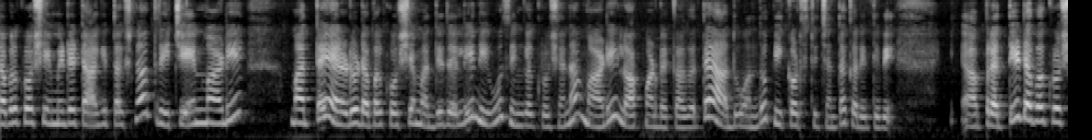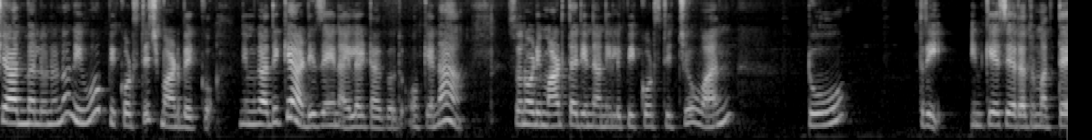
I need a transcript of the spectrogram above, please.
ಡಬಲ್ ಕ್ರೋಶೆ ಇಮಿಡಿಯೇಟ್ ಆಗಿದ ತಕ್ಷಣ ತ್ರೀ ಚೈನ್ ಮಾಡಿ, ಮತ್ತು ಎರಡು ಡಬಲ್ ಕ್ರೋಶೆ ಮಧ್ಯದಲ್ಲಿ ನೀವು ಸಿಂಗಲ್ ಕ್ರೋಶೆನ ಮಾಡಿ ಲಾಕ್ ಮಾಡಬೇಕಾಗುತ್ತೆ. ಅದು ಒಂದು ಪಿಕೌಟ್ ಸ್ಟಿಚ್ ಅಂತ ಕರಿತೀವಿ. ಪ್ರತಿ ಡಬಲ್ ಕ್ರೋಶೆ ಆದಮೇಲೂ ನೀವು ಪಿಕೌಟ್ ಸ್ಟಿಚ್ ಮಾಡಬೇಕು. ನಿಮ್ಗೆ ಅದಕ್ಕೆ ಆ ಡಿಸೈನ್ ಹೈಲೈಟ್ ಆಗೋದು ಓಕೆನಾ ಸೊ ನೋಡಿ ಮಾಡ್ತಾ ಇದ್ದೀನಿ ನಾನು ಇಲ್ಲಿ picot stitch one two three in case ಯಾರಾದರೂ ಮತ್ತೆ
